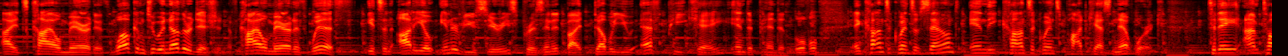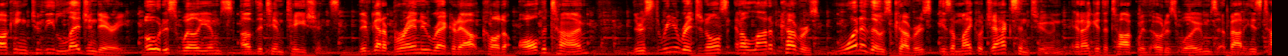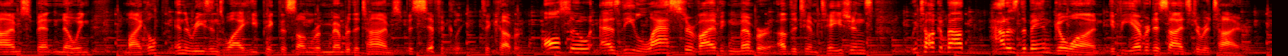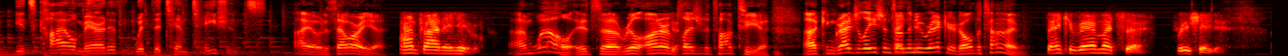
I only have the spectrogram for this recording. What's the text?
Hi, it's Kyle Meredith. Welcome to another edition of Kyle Meredith With. It's an audio interview series presented by WFPK Independent Louisville and Consequence of Sound and the Consequence Podcast Network. Today, I'm talking to the legendary Otis Williams of The Temptations. They've got a brand new record out called All the Time. There's three originals and a lot of covers. One of those covers is a Michael Jackson tune, and I get to talk with Otis Williams about his time spent knowing Michael and the reasons why he picked the song Remember the Time specifically to cover. Also, as the last surviving member of The Temptations, we talk about how does the band go on if he ever decides to retire. It's Kyle Meredith with The Temptations. Hi, Otis. How are you? I'm fine, and you? I'm well. It's a real honor and pleasure to talk to you. Uh, congratulations Thank on the you. new record all the time. Thank you very much, sir. Appreciate it.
